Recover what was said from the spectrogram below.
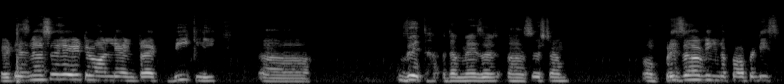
It is necessary to only interact weakly uh, with the measure uh, system, uh, preserving the properties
